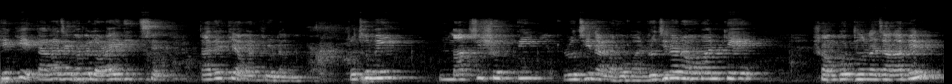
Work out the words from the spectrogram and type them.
থেকে তারা যেভাবে লড়াই দিচ্ছে, তাদেরকে আমার প্রণাম। প্রথমেই মাতৃশক্তি রোজিনা রহমান। রোজিনা রহমানকে সংবর্ধনা জানাবেন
